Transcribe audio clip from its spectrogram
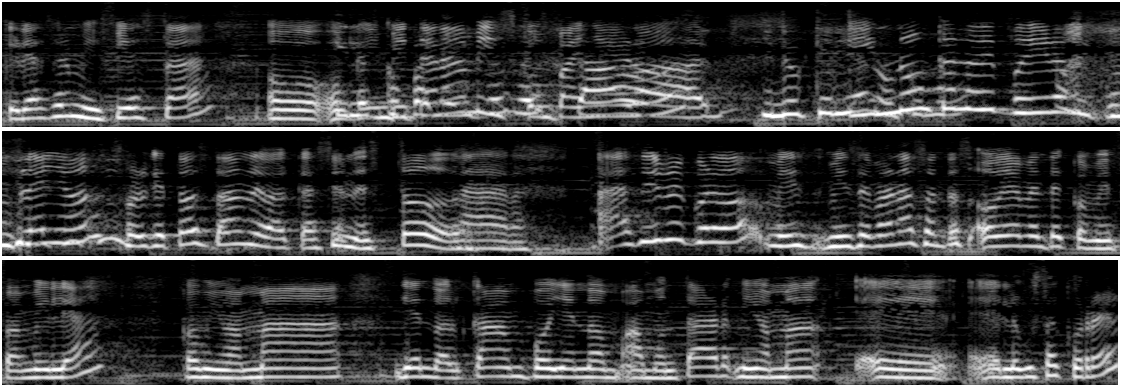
quería hacer mi fiesta o, o que a mis compañeros. Y no querían. Y nunca nadie podía ir a mi cumpleaños porque todos estaban de vacaciones, todos. Claro. Así recuerdo mis, mis Semanas Santas, obviamente con mi familia, con mi mamá, yendo al campo, yendo a, a montar. Mi mamá eh, eh, le gusta correr,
